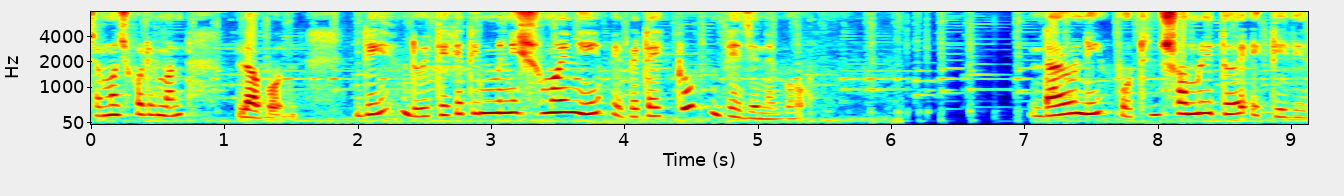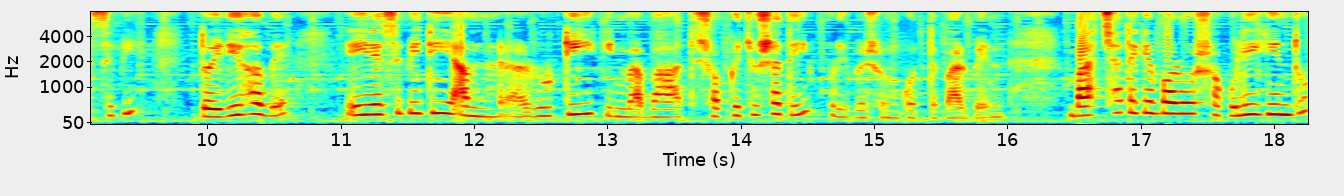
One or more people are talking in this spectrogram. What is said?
চামচ পরিমাণ লবণ। দিয়ে দুই থেকে তিন মিনিট সময় নিয়ে পেঁপেটা একটু ভেজে নেব। দারুণই প্রোটিন সমৃদ্ধ একটি রেসিপি তৈরি হবে। এই রেসিপিটি আপনারা রুটি কিংবা ভাত সব কিছুর সাথেই পরিবেশন করতে পারবেন। বাচ্চা থেকে বড় সকলেই কিন্তু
